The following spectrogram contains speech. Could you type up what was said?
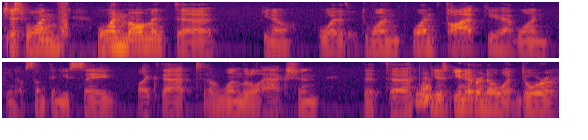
just one one moment, uh, you know, what is it? One one thought you have, one you know, something you say like that, uh, one little action that uh, yeah. you just you never know what door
